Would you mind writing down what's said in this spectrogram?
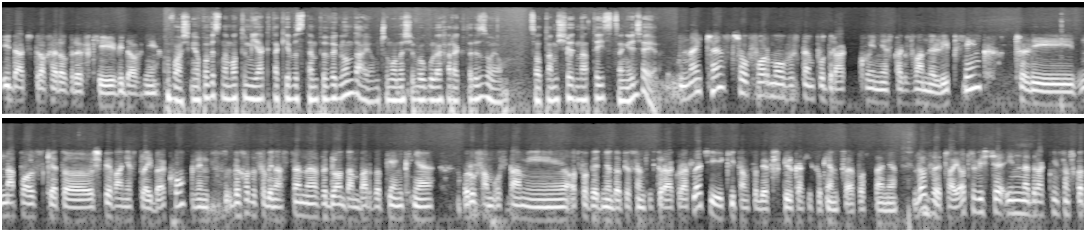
i dać trochę rozrywki widowni. Właśnie, opowiedz nam o tym, jak takie występy wyglądają, czym one się w ogóle charakteryzują, co tam się na tej scenie dzieje. Najczęstszą formą występu drag queen jest tak zwany lip sync, czyli na polskie to śpiewanie z playbacku, więc wychodzę sobie na scenę, wyglądam bardzo pięknie, ruszam ustami odpowiednio do piosenki, która akurat leci i kicam sobie w szpilkach i sukience po scenie. Zazwyczaj, oczywiście inne drag queens na przykład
